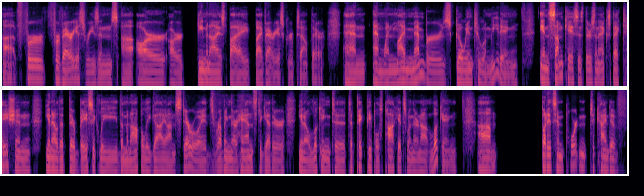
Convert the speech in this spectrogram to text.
uh, for for various reasons uh, are are demonized by by various groups out there. And and when my members go into a meeting in some cases there's an expectation you know that they're basically the monopoly guy on steroids rubbing their hands together you know looking to to pick people's pockets when they're not looking. Um, but it's important to kind of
